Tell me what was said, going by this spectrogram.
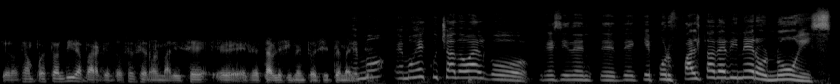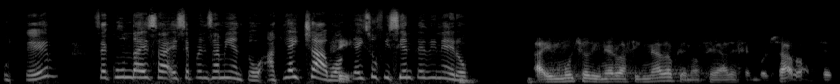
que no se han puesto al día para que entonces se normalice eh, el restablecimiento del sistema eléctrico. Hemos, hemos escuchado algo, presidente, de que por falta de dinero no es. ¿Usted secunda esa, ese pensamiento? Aquí hay chavo, Sí. aquí hay suficiente dinero. Hay mucho dinero asignado que no se ha desembolsado, se,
